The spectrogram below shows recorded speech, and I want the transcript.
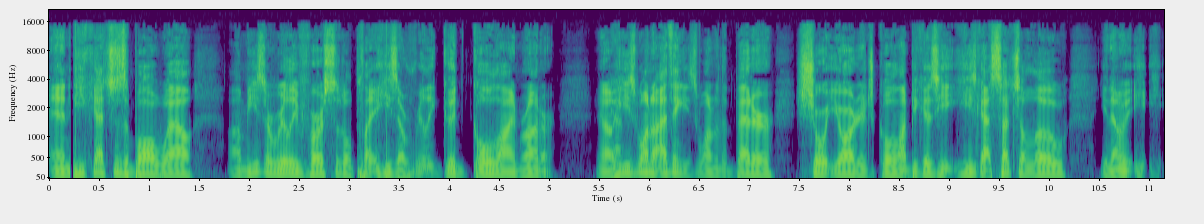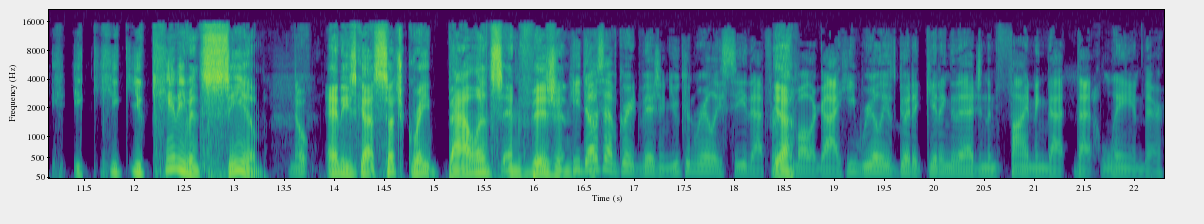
and he catches the ball well. Um, he's a really versatile player. He's a really good goal line runner. You know, he's one. Of, I think he's one of the better short yardage goal line because he he's got such a low. You know, he, he, he you can't even see him, Nope. and he's got such great balance and vision. He does have great vision. You can really see that for Yeah. a smaller guy. He really is good at getting to the edge and then finding that that lane there.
